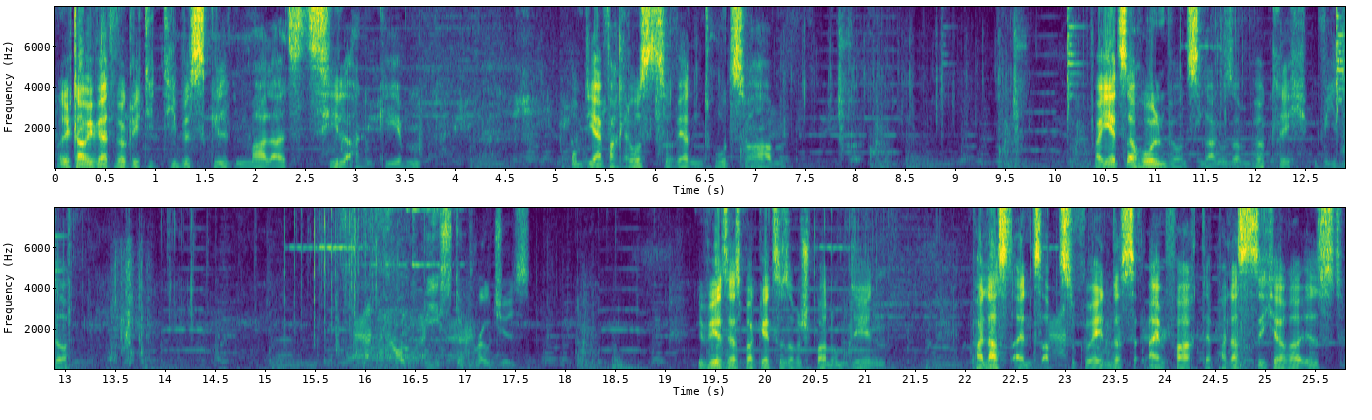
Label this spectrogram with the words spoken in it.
Und ich glaube, ich werde wirklich die Diebesgilden mal als Ziel angeben. Um die einfach loszuwerden und Ruhe zu haben. Weil jetzt erholen wir uns langsam wirklich wieder. Beast approaches. Ich will jetzt erstmal Geld zusammenspannen, um den Palast 1 abzugraden, dass einfach der Palast sicherer ist.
